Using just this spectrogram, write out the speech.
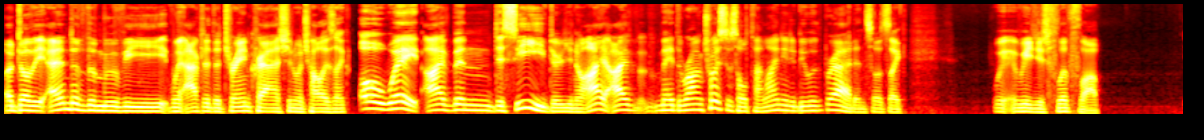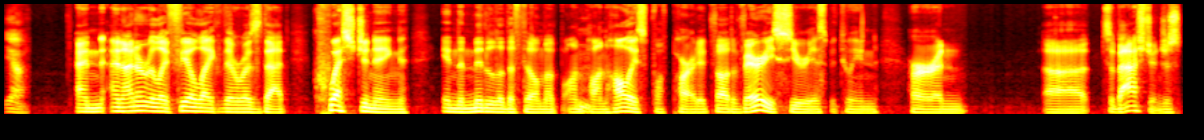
until the end of the movie when after the train crash in which Holly's like, "Oh wait, I've been deceived or you know, I I've made the wrong choice this whole time. I need to be with Brad." And so it's like we we just flip-flop. Yeah. And and I don't really feel like there was that questioning in the middle of the film up on, upon Holly's part. It felt very serious between her and uh Sebastian just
